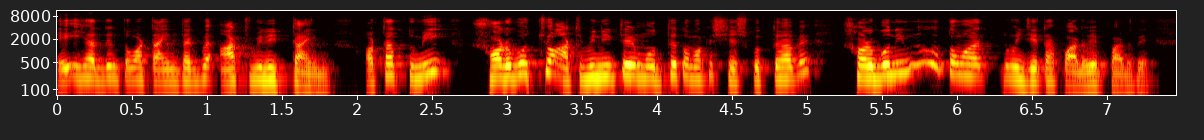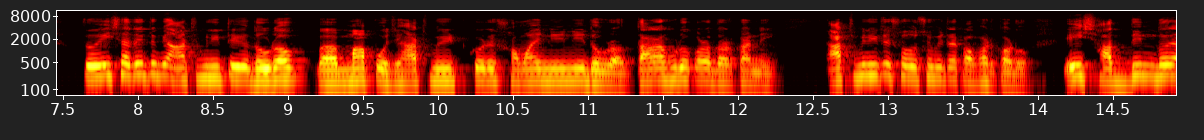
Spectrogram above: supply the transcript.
এই সাত দিন তোমার টাইম থাকবে আট মিনিট টাইম অর্থাৎ তুমি সর্বোচ্চ আট মিনিটের মধ্যে তোমাকে শেষ করতে হবে। সর্বনিম্ন তোমার তুমি যেটা পারবে পারবে। তো এই সাথে তুমি আট মিনিটে দৌড়াও মাপো যে আট মিনিট করে সময় নিয়ে নিয়ে দৌড়াও। তাড়াহুড়ো করার দরকার নেই। আট মিনিটে ষোলোশো মিটার কভার করো। এই সাত দিন ধরে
